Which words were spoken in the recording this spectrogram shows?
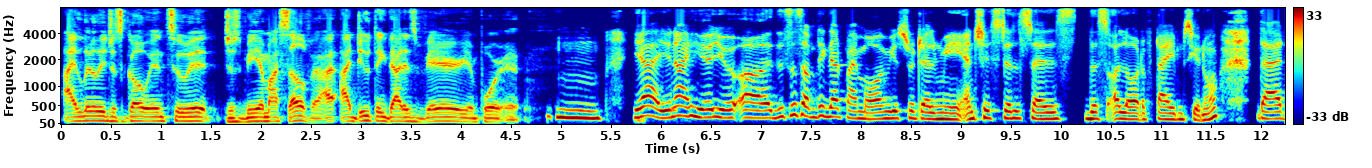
I literally just go into it just being myself, and I, I do think that is very important. Mm, yeah, you know, I hear you. Uh, this is something that my mom used to tell me, and she still says this a lot of times, you know, that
